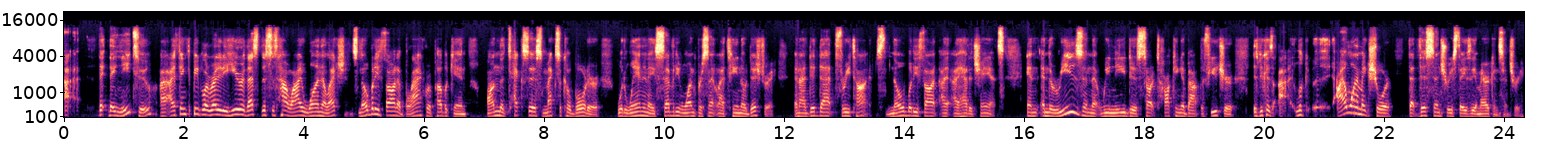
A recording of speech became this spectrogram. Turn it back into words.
I, they, need to. I, I think people are ready to hear that's this is how I won elections. Nobody thought a black Republican on the Texas Mexico border would win in a 71% Latino district. And I did that three times. Nobody thought I, I, had a chance. And, and the reason that we need to start talking about the future is because I, look, I want to make sure that this century stays the American century.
